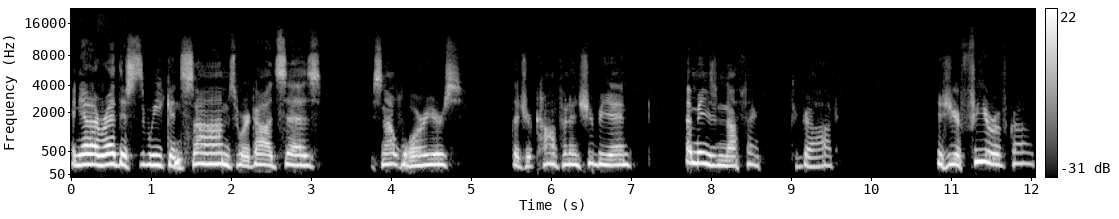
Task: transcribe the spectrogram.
And yet, I read this week in Psalms where God says, It's not warriors that your confidence should be in. That means nothing to God. It's your fear of God,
